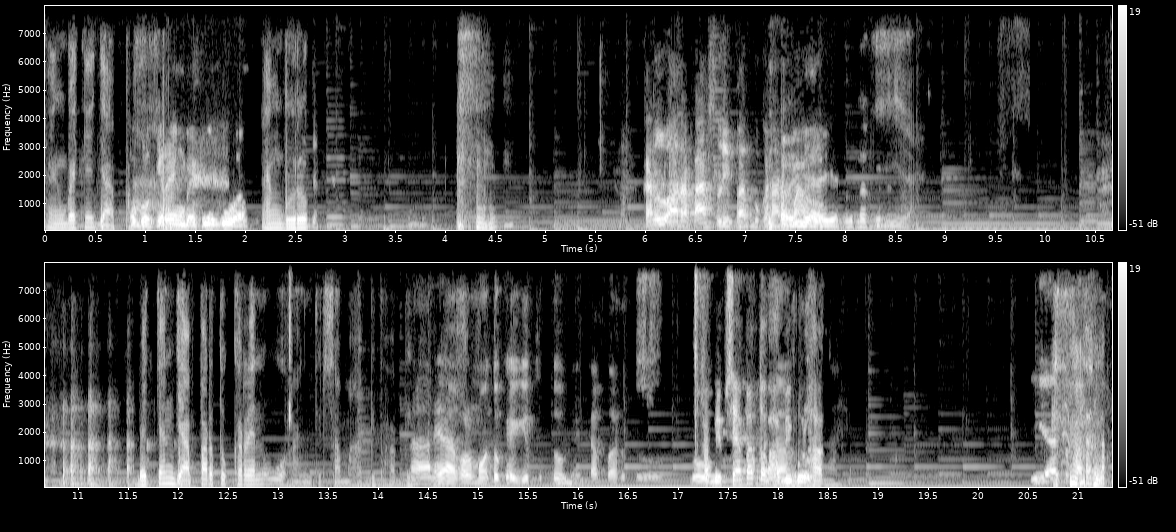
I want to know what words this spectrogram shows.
Yang baiknya Oh, Japra, gue kira yang baiknya gua. yang buruk Kan lu Arab asli, Pat, bukan Arab Oh iya iya benar. iya. Baik kan Japar tuh keren, wah anjir sama Habib Habib. nah ya kalau mau tuh kayak gitu tuh kayak dapar tuh Bu, Habib siapa tuh? Habibul Haq. iya termasuk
